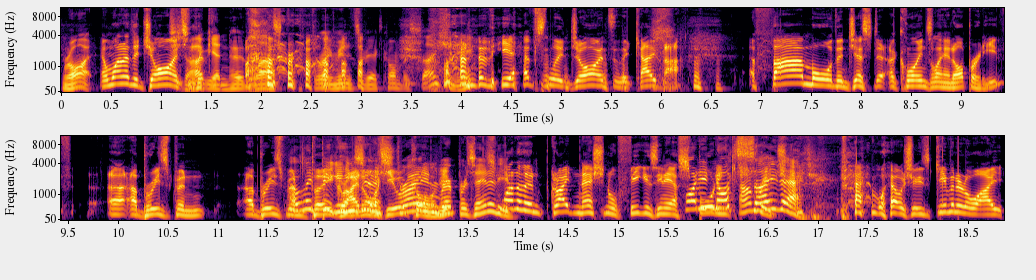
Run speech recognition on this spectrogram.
Right. And one of the giants, I of hope the, you hadn't heard the last three minutes of our conversation. one Here. of the absolute giants of the caper, far more than just a, a Queensland operative, uh, a Brisbane. A Brisbane B Olympic, he's grader, an like you were Australian calling him. representative. He's one of the great national figures in our sporting coverage. I sporting did not coverage. say that. Pat Welsh, who's given it away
